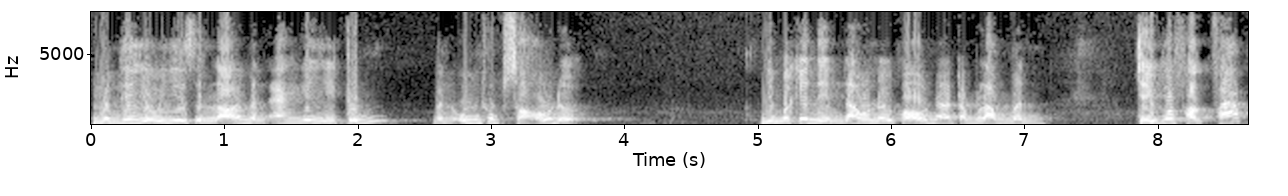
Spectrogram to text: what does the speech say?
mình ví dụ như xin lỗi, mình ăn cái gì trúng, mình uống thuốc sổ được. Nhưng mà cái niềm đau nỗi khổ nó ở trong lòng mình. Chỉ có Phật pháp,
